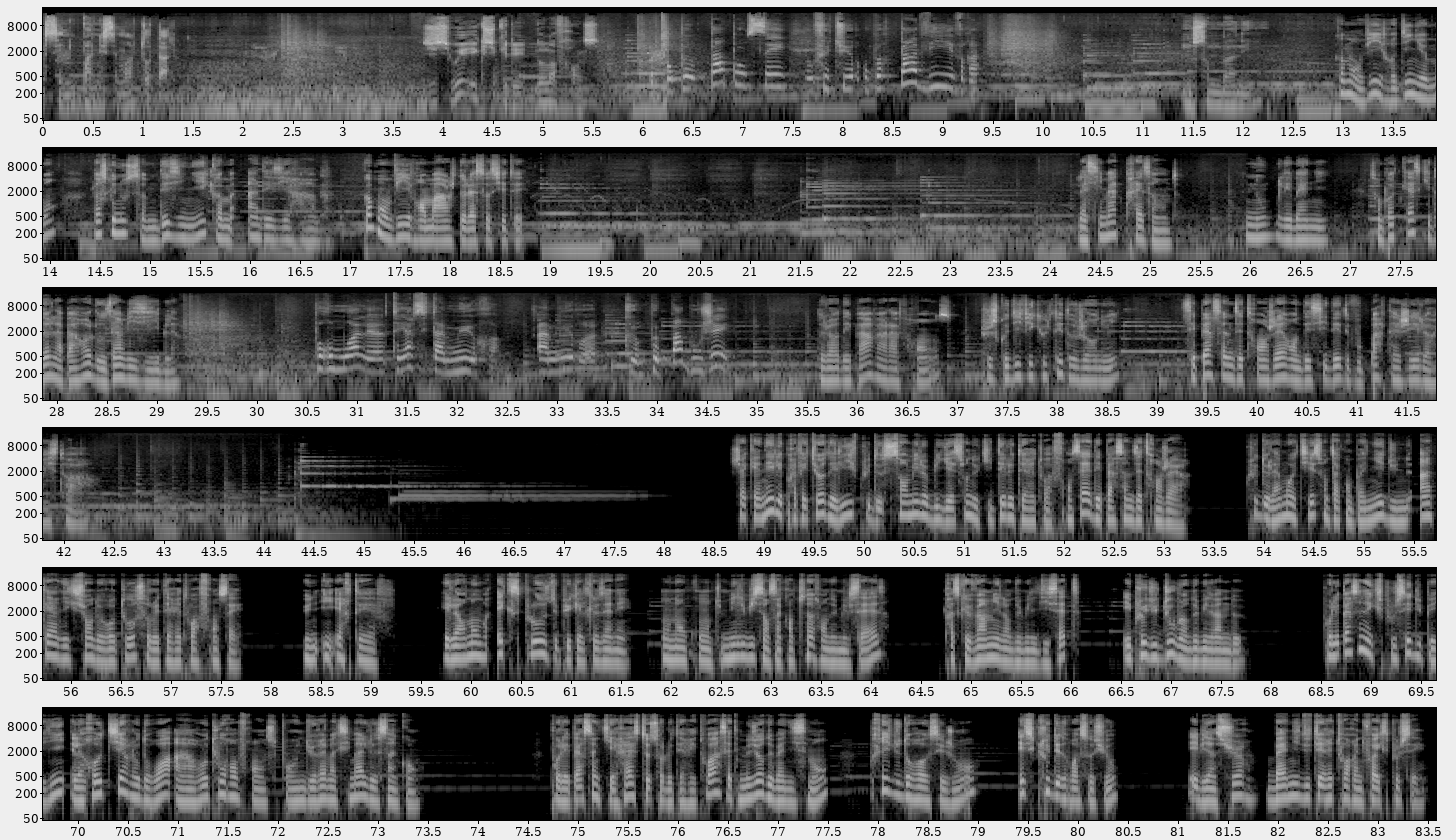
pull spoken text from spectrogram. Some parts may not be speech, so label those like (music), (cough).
C'est un bannissement total. Je suis exclu dans la France. On ne peut pas penser au futur, on ne peut pas vivre. Nous sommes bannis. Comment vivre dignement lorsque nous sommes désignés comme indésirables? Comment vivre en marge de la société? La CIMAD présente Nous, les bannis, son podcast qui donne la parole aux invisibles. Pour moi, le théâtre, c'est un mur, un mur euh, qu'on ne peut pas bouger. De leur départ vers la France jusqu'aux difficultés d'aujourd'hui, ces personnes étrangères ont décidé de vous partager leur histoire. Chaque année, les préfectures délivrent plus de 100 000 obligations de quitter le territoire français à des personnes étrangères. Plus de la moitié sont accompagnées d'une interdiction de retour sur le territoire français, une IRTF. Et leur nombre explose depuis quelques années. On en compte 1859 en 2016, presque 20 000 en 2017 et plus du double en 2022. Pour les personnes expulsées du pays, elles retirent le droit à un retour en France pour une durée maximale de 5 ans. Pour les personnes qui restent sur le territoire, cette mesure de bannissement prive du droit au séjour, exclut des droits sociaux et bien sûr banni du territoire une fois expulsé.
